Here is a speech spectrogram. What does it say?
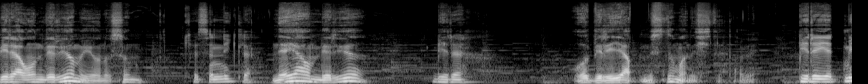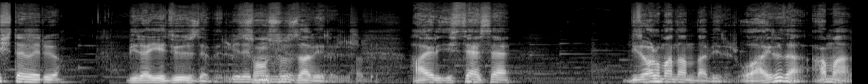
bire on veriyor mu Yunus'um? Kesinlikle. Neye on veriyor? Bire O biri yap Müslüman işte. tabii. Bire yetmiş de veriyor. Bire yedi yüz de verir. Bire sonsuz da verir. Tabii. Hayır isterse bir olmadan da verir. O ayrı da ama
